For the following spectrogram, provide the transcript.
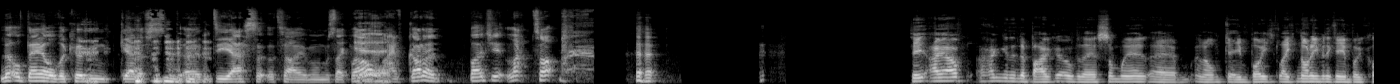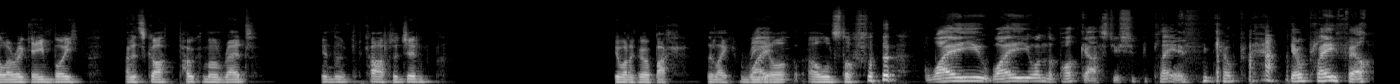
little Dale that couldn't get a DS at the time and was like, "Well, Yeah. I've got a budget laptop." See, I have hanging in a bag over there somewhere um, an old Game Boy, like not even a Game Boy Color, a Game Boy, and it's got Pokemon Red in the cartridge. In you want to go back to like Why- real old stuff? Why are you Why are you on the podcast? You should be playing. go, go play, Phil.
